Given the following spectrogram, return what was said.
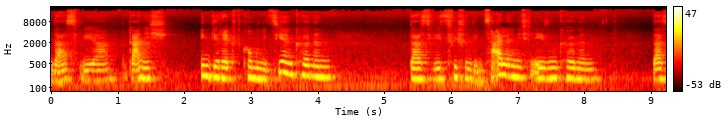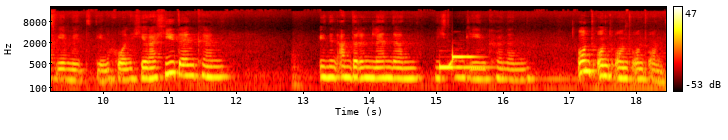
dass wir gar nicht indirekt kommunizieren können, dass wir zwischen den Zeilen nicht lesen können, dass wir mit den hohen Hierarchie denken, in den anderen Ländern nicht umgehen können und, und, und, und, und.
